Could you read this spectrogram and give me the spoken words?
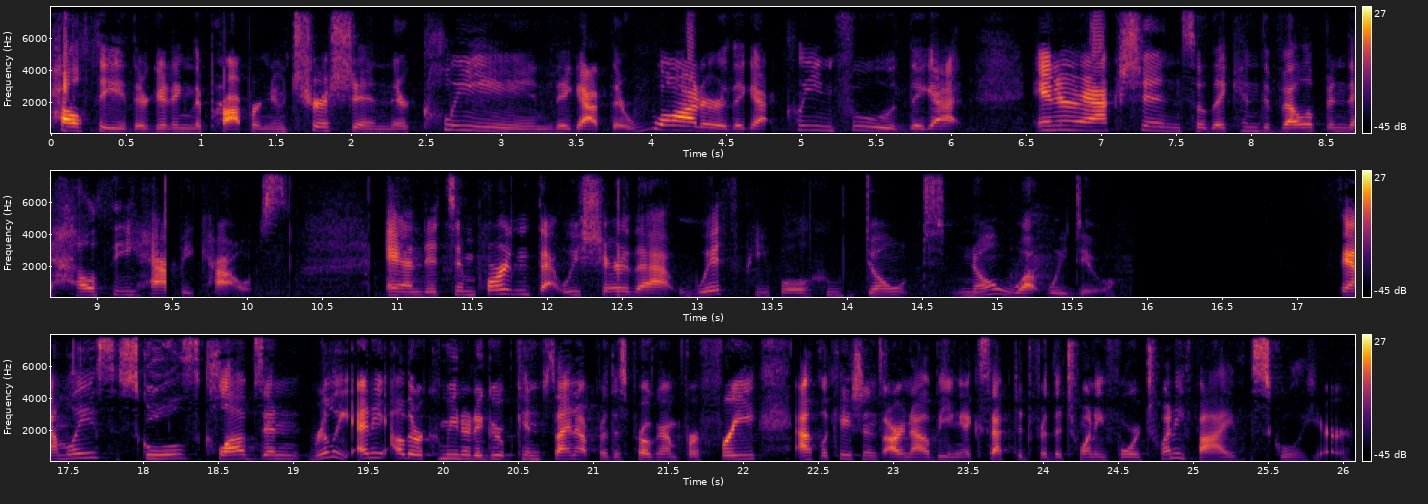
healthy, they're getting the proper nutrition, they're clean, they got their water, they got clean food, they got interaction so they can develop into healthy, happy cows. And it's important that we share that with people who don't know what we do. Families, schools, clubs, and really any other community group can sign up for this program for free. Applications are now being accepted for the 24 25 school year.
